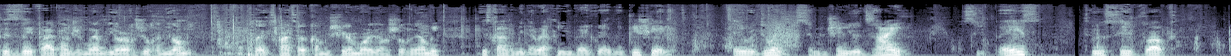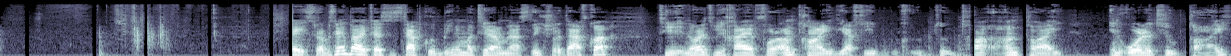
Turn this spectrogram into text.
This is day 511, the Aruch Shulchan Yomi. Like sponsor come share more of the Yomi. Please contact me directly. We very greatly appreciate it. Today we're doing Simon Shin Yud Zayin. See base to see Vav. Okay, so Rabbi Sain Bali Tes is Tapkun, being a material not leak Dafka. In order to be high for untying, you have to, to untie in order to tie.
